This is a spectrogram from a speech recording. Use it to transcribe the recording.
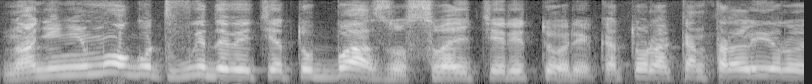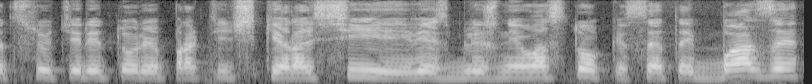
Но они не могут выдавить эту базу своей территории, которая контролирует всю территорию практически России и весь Ближний Восток. И с этой базы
